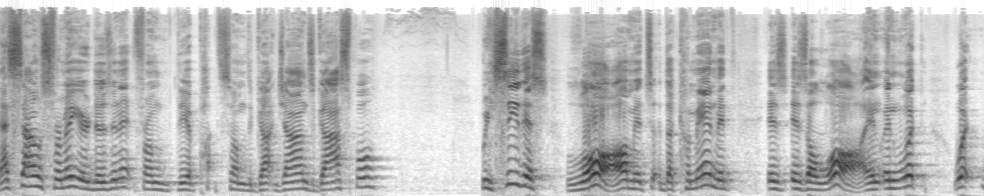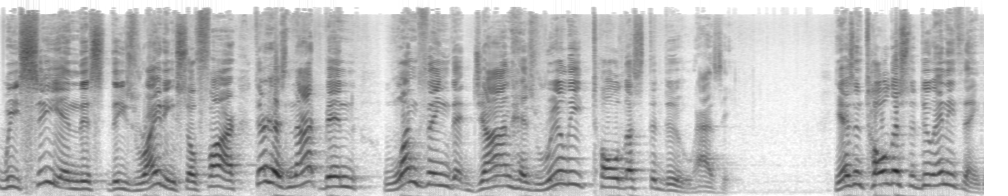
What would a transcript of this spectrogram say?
That sounds familiar, doesn't it, from, the, from John's gospel? We see this law, I mean, the commandment is, is a law. And, and what, what we see in this, these writings so far, there has not been one thing that John has really told us to do, has he? He hasn't told us to do anything.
